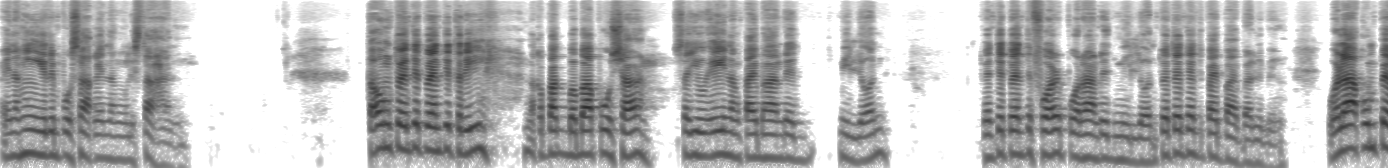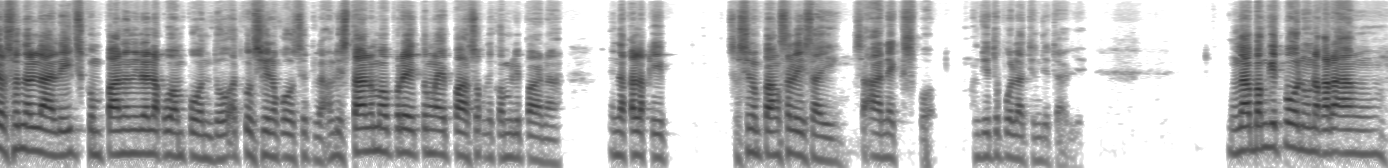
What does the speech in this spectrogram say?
ay nanghingi rin po sa akin ng listahan. Taong 2023, nakapagbaba po siya sa UA ng 500 million. 2024, 400 million. 2025, 500 million. Wala akong personal knowledge kung paano nila nakuha ang pondo at kung sino kausap nila. Ang listahan ng mga proyektong na ipasok ni Comlipana ay nakalakip sa sinumpang salaysay sa annex po. Andito po lahat yung detalye. Nung nabanggit po nung nakaraang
